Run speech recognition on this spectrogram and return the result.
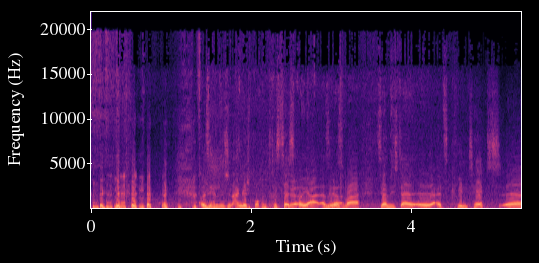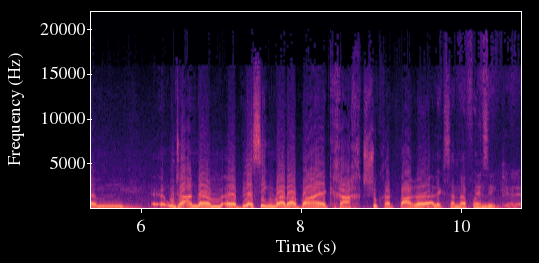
Aber Sie haben es schon angesprochen, Tristesse Ja. Royal. Also das war, Sie haben sich da äh, als Quintett, ähm, äh, unter anderem äh, Blessing war dabei, Kracht, Stuckrad Barre, Alexander von... Blessing, ja, der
